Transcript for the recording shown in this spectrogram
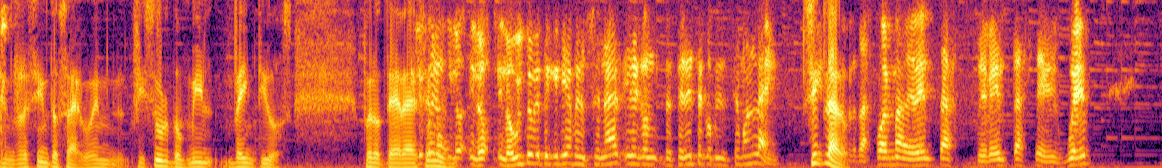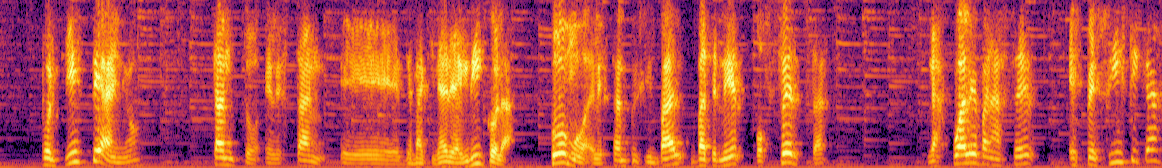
en, Recinto Sago, en FISUR 2022. Pero te agradecemos. y, lo, último que te quería mencionar era con referente a Copincem Online. Sí, claro. plataforma de ventas de ventas web, porque este año, tanto el stand eh, de maquinaria agrícola como el stand principal va a tener ofertas, las cuales van a ser específicas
